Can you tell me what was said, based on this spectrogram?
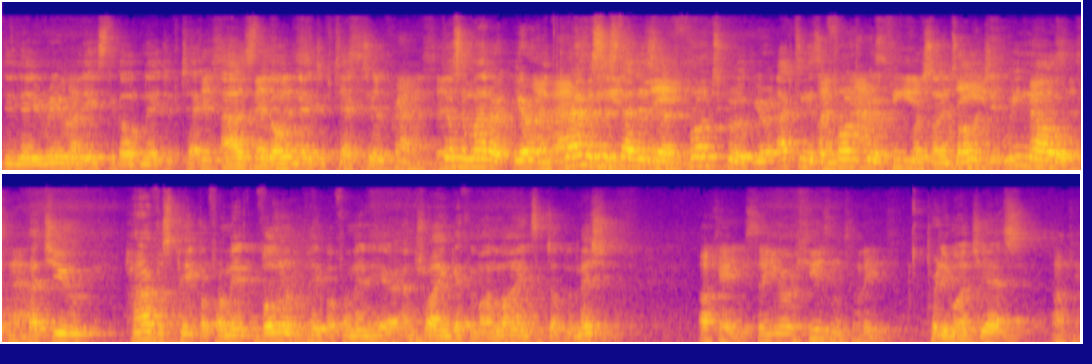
did they re-release the Golden Age of Tech as the Golden. Age of Tech is a 2? premises. Doesn't matter. You're I'm a premises that is a front group. You're acting as a I'm front group for Scientology. We know now. that you harvest people from in, vulnerable people from in here and try and get them online to Dublin Mission. Okay, so you're refusing to leave. Pretty much, yes. Okay.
